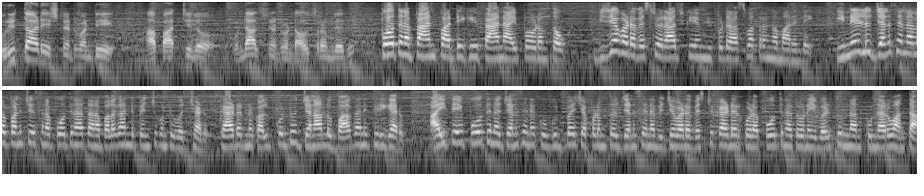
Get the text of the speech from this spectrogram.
ఉరితాడేసినటువంటి ఆ పార్టీలో ఉండాల్సినటువంటి అవసరం లేదు. పోతన ఫ్యాన్ పార్టీకి ఫ్యాన్ అయిపోవడంతో విజయవాడ వెస్ట్ రాజకీయం ఇప్పుడు అస్వత్రంగా మారింది. ఇన్నేళ్ళు జనసేనలో పనిచేసిన పోతిన తన బలగాన్ని పెంచుకుంటూ వచ్చాడు. క్యాడర్ను కలుపుకుంటూ జనాలు బాగానే తిరిగారు. అయితే పోతిన జనసేనకు గుడ్ బై చెప్పడంతో జనసేన విజయవాడ వెస్ట్ క్యాడర్ కూడా పోతినతోనే వెళ్తుందనుకున్నారు అంతా.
